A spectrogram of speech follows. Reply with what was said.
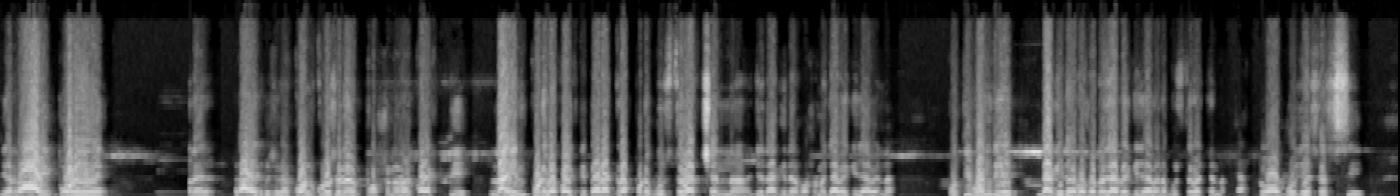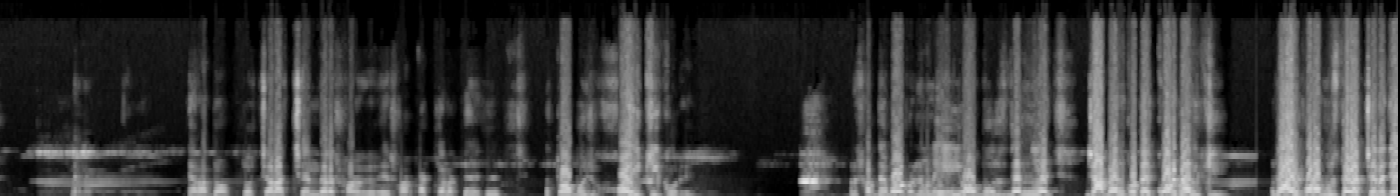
যে রায় পড়ে মানে রায়ের বিষয়ে কনক্লুশনের পোর্শনের কয়েকটি লাইন পড়ে বা কয়েকটি প্যারাগ্রাফ পড়ে বুঝতে পারছেন না যে দাগিদার বসানো যাবে কি যাবে না। প্রতিবন্ধী দাগিদার বসানো যাবে কি যাবে না বুঝতে পারছেন না। এত অবুজ এসএসসি যারা দপ্তর চালাচ্ছেন, যারা সরকার চালাচ্ছেন এত অবুজ হয় কি করে? মানে সবথেকে বড় প্রশ্ন মানে এই অবুঝদের নিয়ে যাবেন কোথায়? করবেন কি? রায় পরে বুঝতে পারছে না যে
